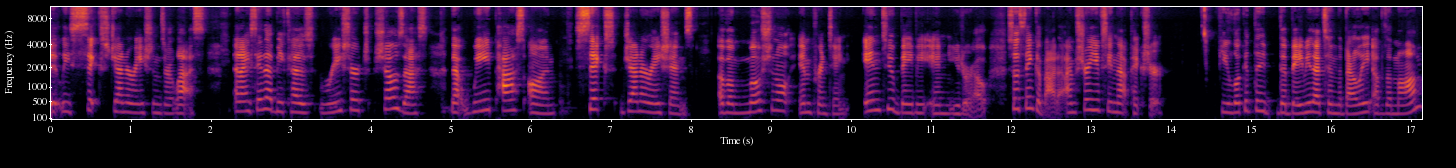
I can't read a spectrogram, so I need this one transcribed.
at least six generations or less. And I say that because research shows us that we pass on six generations of emotional imprinting into baby in utero. So think about it. I'm sure you've seen that picture you look at the the baby that's in the belly of the mom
